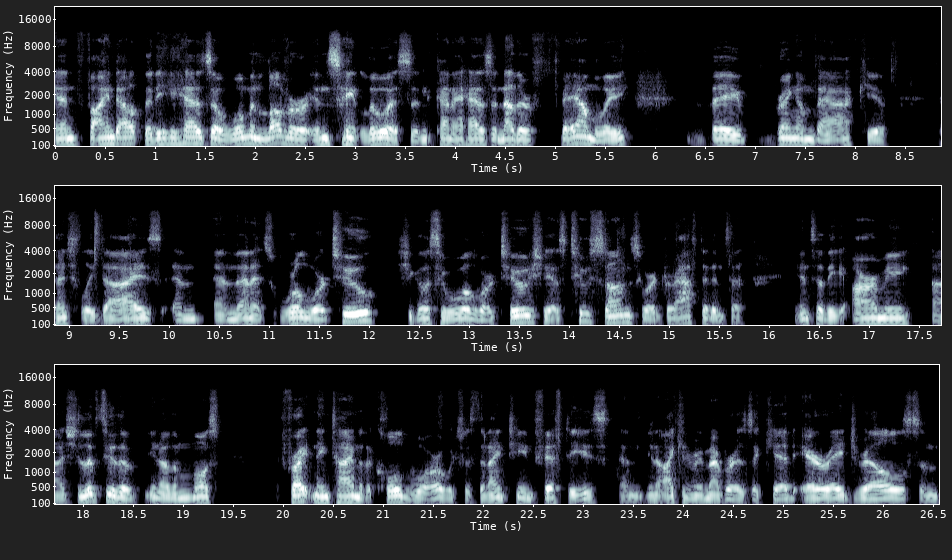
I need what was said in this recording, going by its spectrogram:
and find out that he has a woman lover in St. Louis and kind of has another family. They bring him back. He eventually dies, and and then it's World War II. She goes through World War II. She has two sons who are drafted into into the army. Uh, she lived through the you know the most frightening time of the Cold War, which was the 1950s, and you know I can remember as a kid air raid drills and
